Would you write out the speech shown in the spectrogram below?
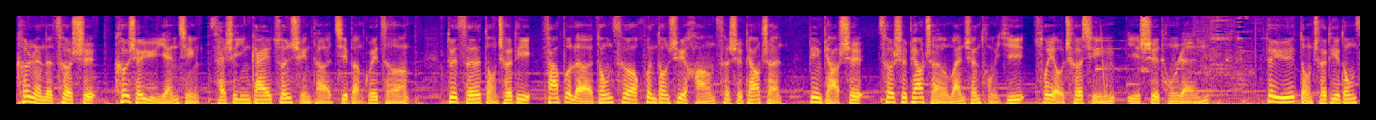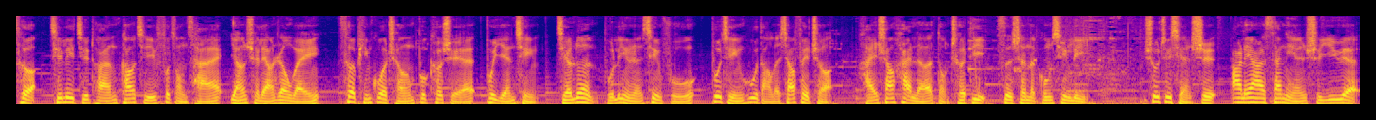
坑人的测试，科学与严谨才是应该遵循的基本规则。”对此，懂车帝发布了东侧混动续航测试标准，并表示测试标准完全统一，所有车型一视同仁。对于懂车帝东侧，吉利集团高级副总裁杨学良认为，测评过程不科学、不严谨，结论不令人信服，不仅误导了消费者，还伤害了懂车帝自身的公信力。数据显示，二零二三年十一月，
